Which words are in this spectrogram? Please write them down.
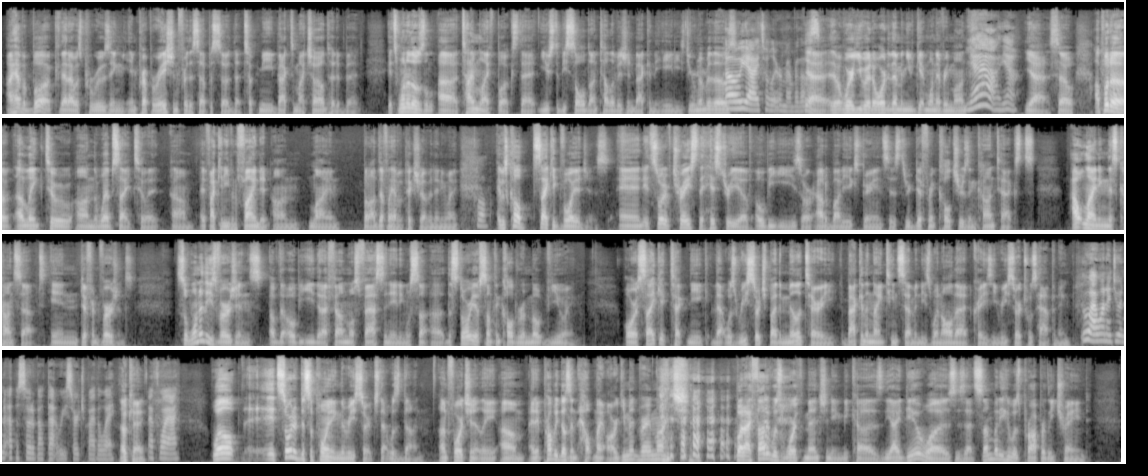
I have a book that I was perusing in preparation for this episode that took me back to my childhood a bit. It's one of those uh, Time Life books that used to be sold on television back in the 80s. Do you remember those? Oh, yeah, I totally remember those. Yeah, where you would order them and you'd get one every month. Yeah, yeah. Yeah, so I'll put a, a link to on the website to it um, if I can even find it online, but I'll definitely have a picture of it anyway. Cool. It was called Psychic Voyages, and it sort of traced the history of OBEs or out of body experiences through different cultures and contexts outlining this concept in different versions. So, one of these versions of the OBE that I found most fascinating was uh, the story of something called remote viewing, or a psychic technique that was researched by the military back in the 1970s when all that crazy research was happening. Ooh, I want to do an episode about that research, by the way. Okay. FYI. Well, it's sort of disappointing the research that was done unfortunately. Um, and it probably doesn't help my argument very much. but I thought it was worth mentioning because the idea was is that somebody who was properly trained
